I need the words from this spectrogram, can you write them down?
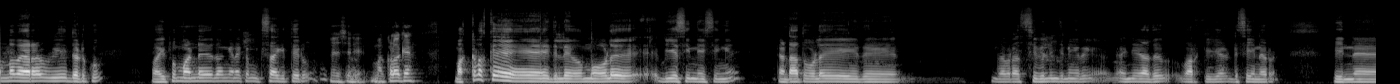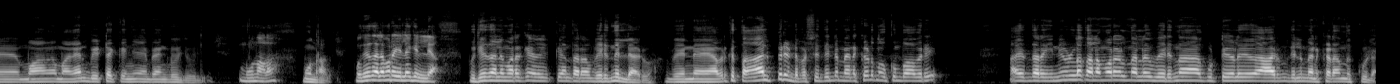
അമ്മ വേറെ ഇതെടുക്കും വൈഫ് മണ്ണ് ഇത് അങ്ങനെയൊക്കെ മിക്സ് ആക്കി തരും. ശരി. മക്കളൊക്കെ? മക്കളൊക്കെ ഇതിൽ മോൾ ബി എസ് സി നഴ്സിങ് രണ്ടാമത്തെ മോൾ ഇത് എന്താ പറയുക സിവിൽ എഞ്ചിനീയറിംഗ് കഴിഞ്ഞ് അത് വർക്ക് ചെയ്യുക ഡിസൈനർ. പിന്നെ മക- മകൻ ബിടെക് കഴിഞ്ഞ് ഞാൻ ബാംഗ്ലൂർ ജോലി മൂന്നാളാ? മൂന്നാൾ പുതിയ തലമുറയിലേക്ക് ഇല്ല. പുതിയ തലമുറയ്ക്ക് എന്താ പറയുക വരുന്നില്ല ആരും. പിന്നെ അവർക്ക് താല്പര്യമുണ്ട് പക്ഷേ ഇതിന്റെ മെനക്കേട് നോക്കുമ്പോൾ അവർ അതെന്താ പറയുക ഇനിയുള്ള തലമുറകൾ നല്ല വരുന്ന കുട്ടികൾ ആരും ഇതിൽ മെനക്കെടാൻ നിൽക്കില്ല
